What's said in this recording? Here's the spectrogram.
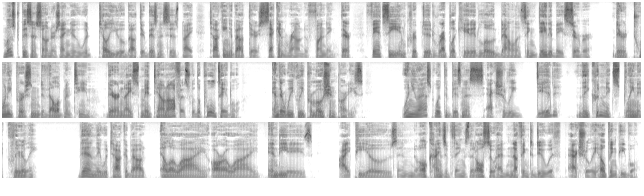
Most business owners I knew would tell you about their businesses by talking about their second round of funding, their fancy encrypted replicated load balancing database server, their 20 person development team, their nice midtown office with a pool table, and their weekly promotion parties. When you asked what the business actually did, they couldn't explain it clearly. Then they would talk about LOI, ROI, NDAs, IPOs, and all kinds of things that also had nothing to do with actually helping people.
